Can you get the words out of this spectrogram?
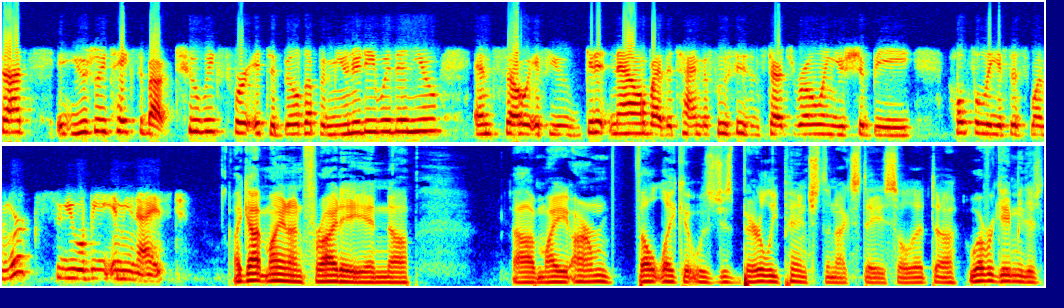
shot it usually takes about two weeks for it to build up immunity within you. And so if you get it now, by the time the flu season starts rolling, you should be, hopefully, if this one works, you will be immunized. I got mine on Friday, and uh, uh, my arm felt like it was just barely pinched the next day. So that uh, whoever gave me this,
